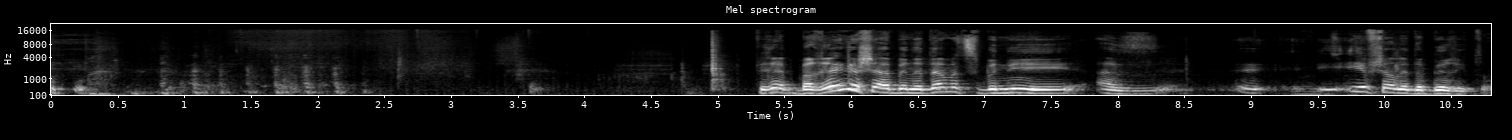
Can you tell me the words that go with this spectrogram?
תראה, ברגע שהבן אדם עצבני, אז אה, אי אפשר לדבר איתו.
